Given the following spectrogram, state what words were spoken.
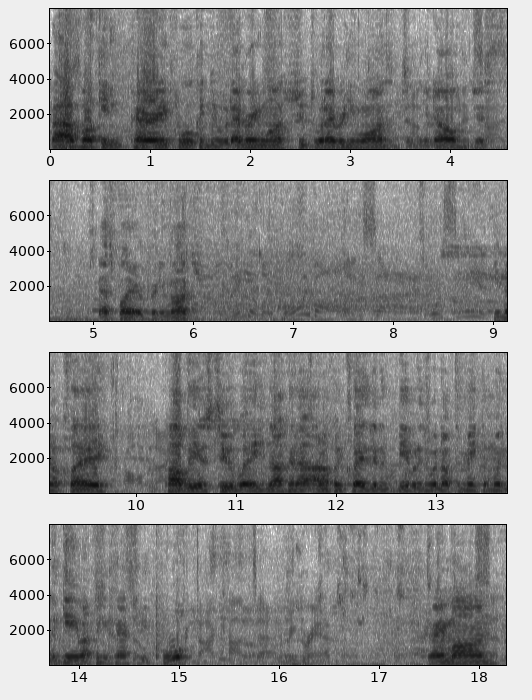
that fucking Curry, Poole can do whatever he wants, shoots whatever he wants. You know, just best player pretty much. You know, Klay probably is too, but he's not gonna. I don't think Klay's gonna be able to do enough to make them win the game. I think he's gonna have to be Poole. Draymond.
